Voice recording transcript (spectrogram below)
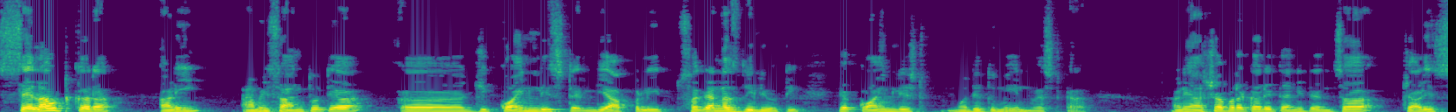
सेल आउट करा आणि आम्ही सांगतो त्या जी कॉईन लिस्ट आहे म्हणजे आपली सगळ्यांनाच दिली होती या कॉईन लिस्टमध्ये तुम्ही इन्व्हेस्ट करा. आणि अशा प्रकारे त्यांनी त्यांचा चाळीस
